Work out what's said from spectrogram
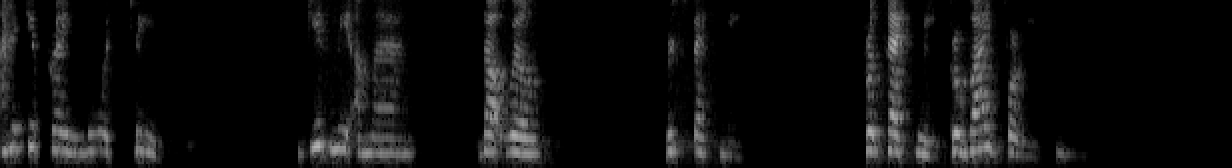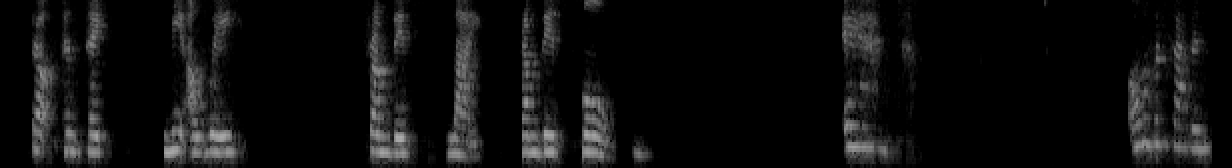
And I keep praying, Lord, please give me a man that will respect me, protect me, provide for me, that can take me away from this life, from this home. And all of a sudden,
